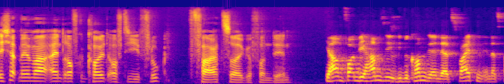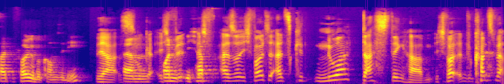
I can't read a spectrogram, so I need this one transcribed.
ich habe mir immer einen drauf gekollt auf die Flugfahrzeuge von denen. Ja, und vor allem, die haben sie, die bekommen sie in der zweiten, in der zweiten Folge bekommen sie die. Ja, so ähm, Ich und will, ich, hab, ich, also ich wollte als Kind nur das Ding haben. Ich wollte, du konntest mir,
